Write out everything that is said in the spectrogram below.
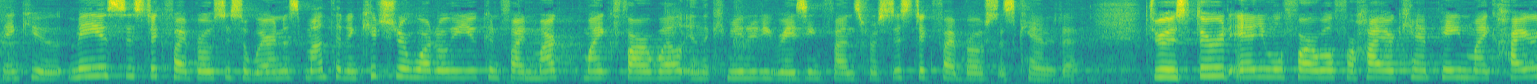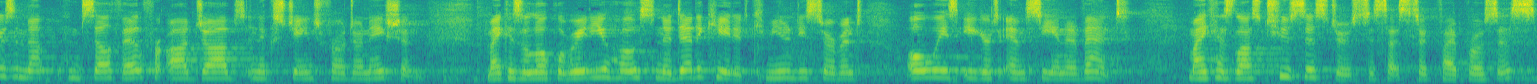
Thank you. May is Cystic Fibrosis Awareness Month, and in Kitchener-Waterloo you can find Mark Mike Farwell in the community raising funds for Cystic Fibrosis Canada. Through his third annual Farwell for Hire campaign, Mike hires himself out for odd jobs in exchange for a donation. Mike is a local radio host and a dedicated community servant, always eager to MC an event. Mike has lost two sisters to cystic fibrosis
